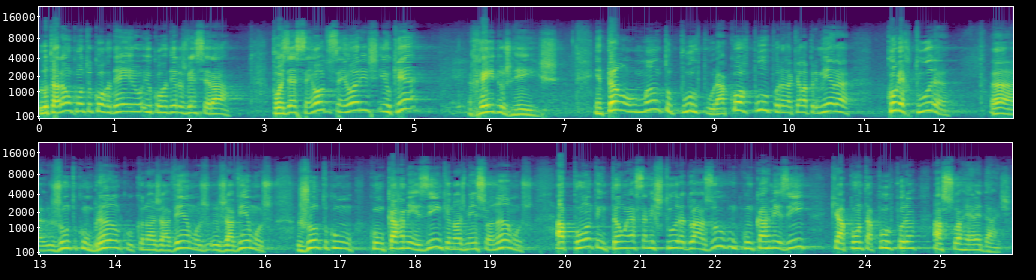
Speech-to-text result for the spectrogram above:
Lutarão contra o cordeiro e o cordeiro os vencerá, pois é Senhor dos senhores e o que? Rei dos reis. Então, o manto púrpura, a cor púrpura daquela primeira cobertura, ah, junto com o branco que nós já vimos, já vimos, junto com, com o carmesim que nós mencionamos, aponta então essa mistura do azul com, com carmesim que aponta a púrpura à sua realidade.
